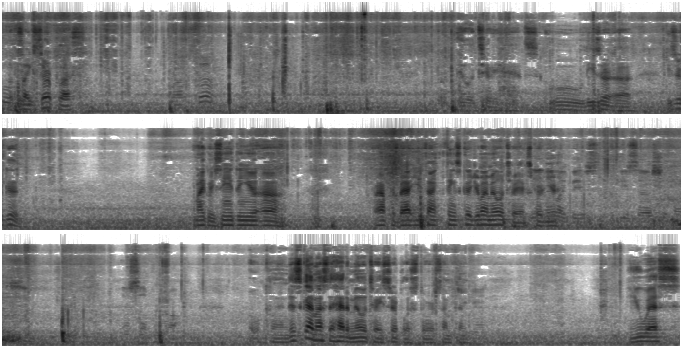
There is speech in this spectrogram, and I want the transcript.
Looks like surplus. Military hats. Ooh, these are uh, these are good. Michael, you see anything you uh, right off the bat you think things good? You're my military expert Yeah, like these, these uh, shipments. They're sell pretty well. Oakland. This guy must have had a military surplus store or something. U.S.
